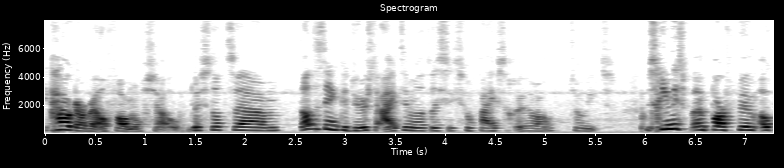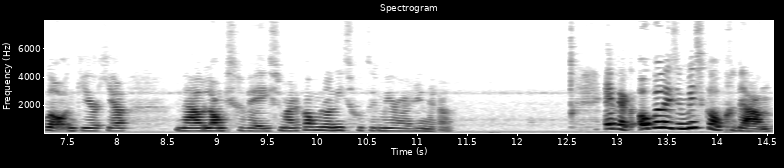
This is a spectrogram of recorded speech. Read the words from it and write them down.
ik hou daar wel van of zo. Dus dat, uh, dat is denk ik het duurste item. Want dat is iets van 50 euro. Zoiets. Misschien is een parfum ook wel een keertje nou, langs geweest. Maar dat kan me dan niet zo goed meer herinneren. Even kijken. Ook wel eens een miskoop gedaan.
